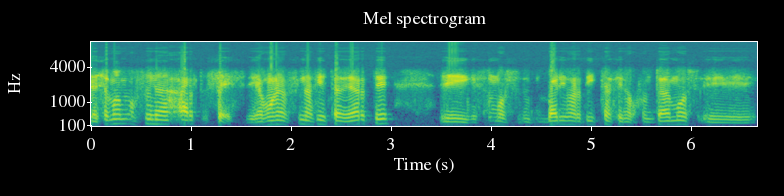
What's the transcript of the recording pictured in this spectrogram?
la llamamos una Art Fest, digamos una, fiesta de arte, eh, que somos varios artistas que nos juntamos, eh,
